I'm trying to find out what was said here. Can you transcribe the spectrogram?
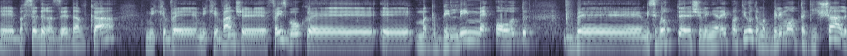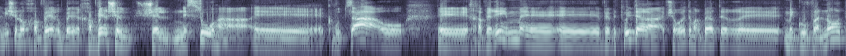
אה, בסדר הזה דווקא. מכ- ומכיוון שפייסבוק אה, אה, מגבילים מאוד מסיבות אה, של ענייני פרטיות, הם מגבילים מאוד את הגישה למי שלא חבר, חבר של, של נשוא הקבוצה או חברים, ובטוויטר האפשרויות הן הרבה יותר מגוונות,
